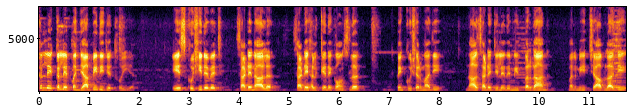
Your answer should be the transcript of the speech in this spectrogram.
ਕੱਲੇ ਕੱਲੇ ਪੰਜਾਬੀ ਦੀ ਜਿੱਤ ਹੋਈ ਹੈ। ਇਸ ਖੁਸ਼ੀ ਦੇ ਵਿੱਚ ਸਾਡੇ ਨਾਲ ਸਾਡੇ ਹਲਕੇ ਦੇ ਕਾਉਂਸਲਰ ਪਿੰਕੂ ਸ਼ਰਮਾ ਜੀ, ਨਾਲ ਸਾਡੇ ਜ਼ਿਲ੍ਹੇ ਦੇ ਮੀਤ ਪ੍ਰਧਾਨ ਮਨਮੀਤ ਚਾਵਲਾ ਜੀ,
